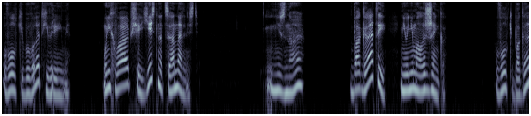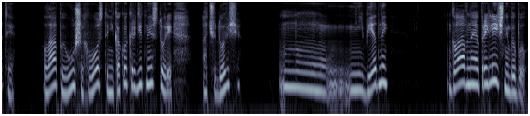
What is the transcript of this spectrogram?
Волки бывают евреями? У них вообще есть национальность? Не знаю. Богатый? Не унималась Женька. Волки богатые. Лапы, уши, хвост и никакой кредитной истории. А чудовище? Ну, не бедный. Главное, приличный бы был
